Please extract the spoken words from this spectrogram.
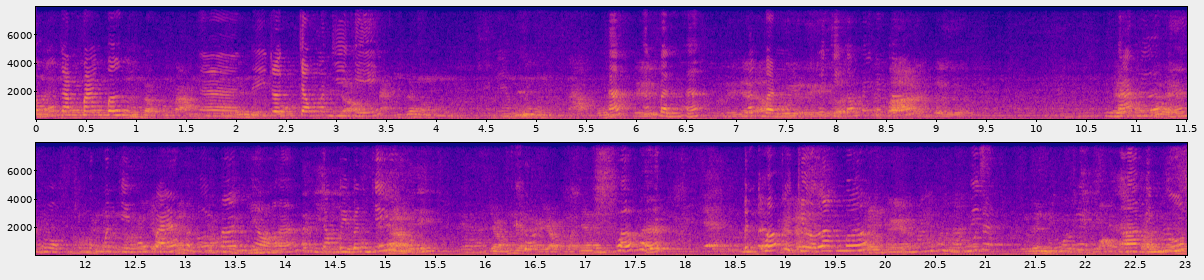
uh, muốn gánh bán bưng. À, đi trên trong anh di chuyển hả? Nước bình hả? Nước bình cái chị có mấy đứa con? Ba đứa hả? Một một bên chị muốn bán mà nuôi má nhỏ hả? Trong bị bệnh chứ. Bình khớp hả? Bình khớp thì chiều lăn mới. À, bình gút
